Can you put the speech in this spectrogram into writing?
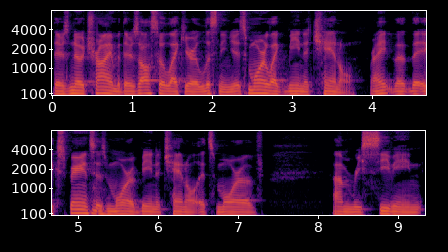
there's no trying, but there's also like you're listening. It's more like being a channel, right? The the experience mm-hmm. is more of being a channel. It's more of um, receiving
